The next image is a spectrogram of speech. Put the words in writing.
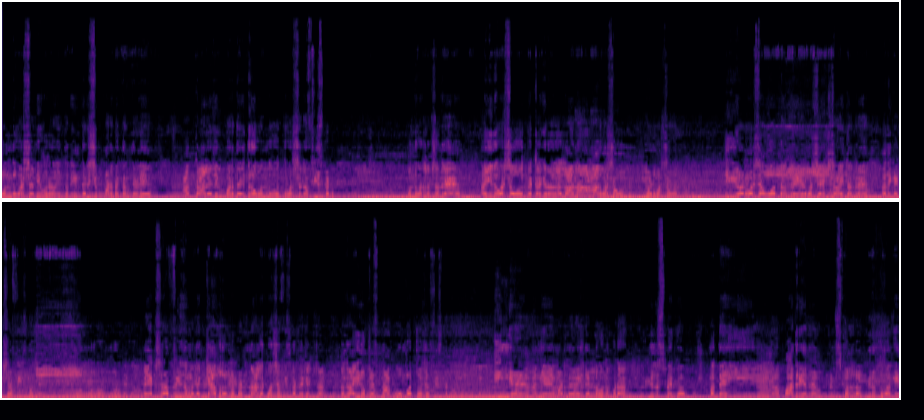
ಒಂದು ವರ್ಷ ನೀವು ಇಂಥದ್ದು ಇಂಟರ್ನ್ಶಿಪ್ ಮಾಡ್ಬೇಕಂತೇಳಿ, ಆ ಕಾಲೇಜಿಗೆ ಬರ್ದೇ ಇದ್ರು ಒಂದು ಒಂದು ವರ್ಷದ ಫೀಸ್ ಕಟ್ಟಬೇಕು ಒಂದೂವರೆ ಲಕ್ಷ. ಅಂದ್ರೆ ಐದು ವರ್ಷ ಓದ್ಬೇಕಾಗಿರೋ ಲಾನ ಆರು ವರ್ಷ ಓದ್ಬೇಕು, ಏಳು ವರ್ಷ ಓದ್ಬೇಕು. ಈಗ ಏಳು ವರ್ಷ ಓದ್ತಂದ್ರೆ ಏಳು ವರ್ಷ ಎಕ್ಸ್ಟ್ರಾ ಆಯ್ತು ಅಂದ್ರೆ ಅದಕ್ಕೆ ಎಕ್ಸ್ಟ್ರಾ ಫೀಸ್ ಮತ್ತೆ. ಮೂರು ಎಕ್ಸ್ಟ್ರಾ ಫೀಸ್ ಮತ್ತೆ ಕ್ಯಾಬ್ ಬಟ್ ನಾಲ್ಕು ವರ್ಷ ಫೀಸ್ ಕಟ್ಟಬೇಕು ಎಕ್ಸ್ಟ್ರಾ ಅಂದ್ರೆ ಐದು ಪ್ಲಸ್ ನಾಲ್ಕು, ಒಂಬತ್ತು ವರ್ಷ ಫೀಸ್ ಕಟ್ಟಬೇಕು ಹಿಂಗೆ ಅನ್ಯಾಯ ಮಾಡ್ತಾರೆ, ಇದೆಲ್ಲವನ್ನು ಕೂಡ ನಿಲ್ಲಿಸಬೇಕು. ಮತ್ತೆ ಈ ಪಾದ್ರಿ ಅಂದ್ರೆ ಪ್ರಿನ್ಸಿಪಲ್ ವಿರುದ್ಧವಾಗಿ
